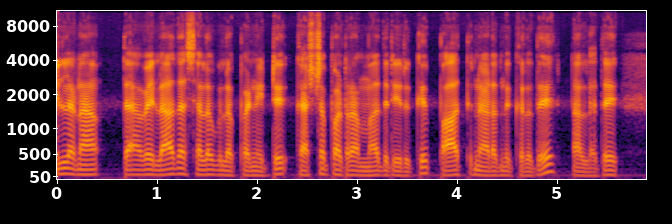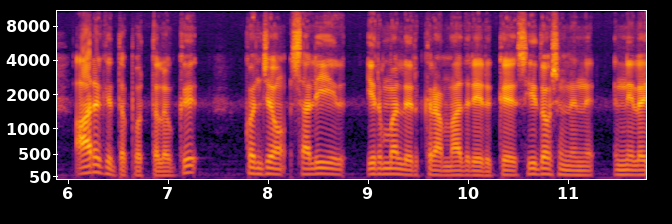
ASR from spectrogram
இல்லைனா தேவையில்லாத செலவுகளை பண்ணிவிட்டு கஷ்டப்படுற மாதிரி இருக்குது பார்த்து நடந்துக்கிறது நல்லது. ஆரோக்கியத்தை பொறுத்தளவுக்கு கொஞ்சம் சளி இருமல் இருக்கிற மாதிரி இருக்குது சீதோஷ நிலை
